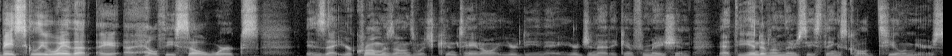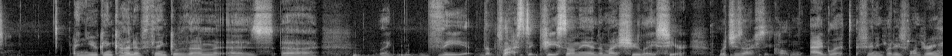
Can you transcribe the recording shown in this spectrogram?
basically the way that a, a healthy cell works is that your chromosomes, which contain all your DNA, your genetic information, at the end of them, there's these things called telomeres. And you can kind of think of them as uh, like the the plastic piece on the end of my shoelace here, which is actually called an aglet. If anybody's wondering.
